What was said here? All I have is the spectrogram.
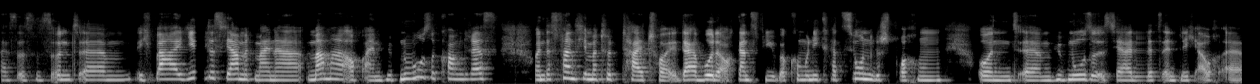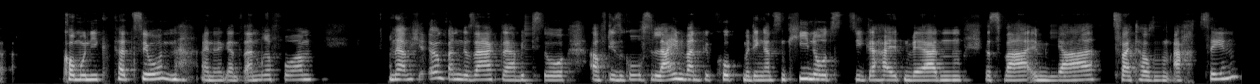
Das ist es. Und ähm, ich war jedes Jahr mit meiner Mama auf einem Hypnose-Kongress und das fand ich immer total toll. Da wurde auch ganz viel über Kommunikation gesprochen und ähm, Hypnose ist ja letztendlich auch äh, Kommunikation, eine ganz andere Form. Und da habe ich irgendwann gesagt, da habe ich so auf diese große Leinwand geguckt mit den ganzen Keynotes, die gehalten werden. Das war im Jahr 2018. Da habe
